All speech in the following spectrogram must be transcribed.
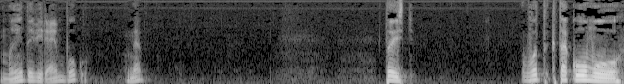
мы доверяем Богу. Да? То есть, вот к такому,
